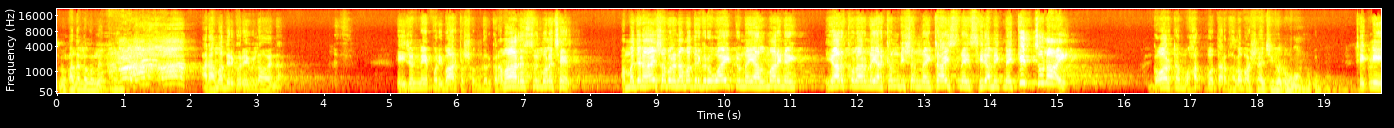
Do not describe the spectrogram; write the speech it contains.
সুবহানাল্লাহ বললেন। আর আমাদের ঘরে এগুলো হয় না। এই জন্য পরিবারকে সুন্দর করে। আমার রসুল বলেছেন, আম্মা যেন আয়েশা বলেন, আমাদের ঘরে হোয়াইট নাই, আলমারি নাই এয়ার কুলার নাই এয়ার কন্ডিশন নাই টাইস নাই সিরামিক নাই, কিচ্ছু নাই। গড়টা মোহাব্বত আর ভালোবাসায় ছিল ঠিক নি?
